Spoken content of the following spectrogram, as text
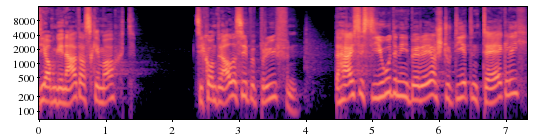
die haben genau das gemacht. Sie konnten alles überprüfen. Da heißt es, die Juden in Berea studierten täglich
